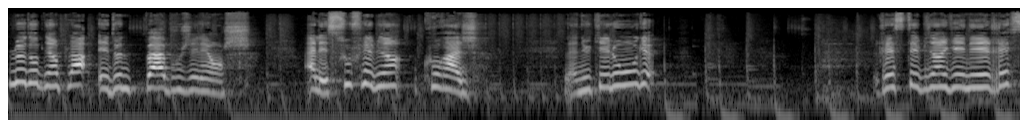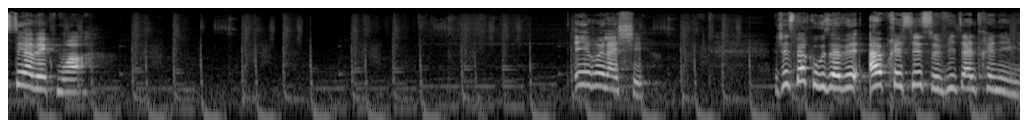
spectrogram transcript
le dos bien plat et de ne pas bouger les hanches. Allez, soufflez bien, courage. La nuque est longue. Restez bien gainé, restez avec moi. Et. J'espère que vous avez apprécié ce Vital Training.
